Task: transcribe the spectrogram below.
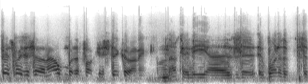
Best way to sell an album with a fucking sticker on it. okay. The uh, the one of the, the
